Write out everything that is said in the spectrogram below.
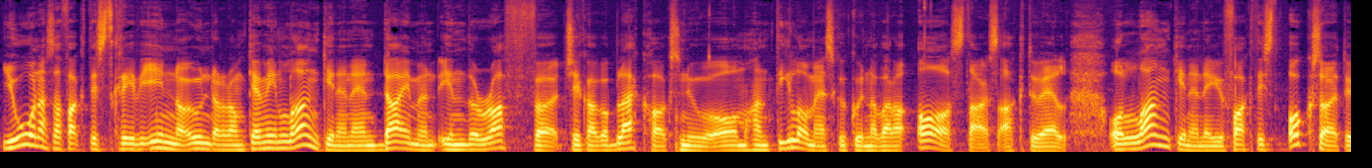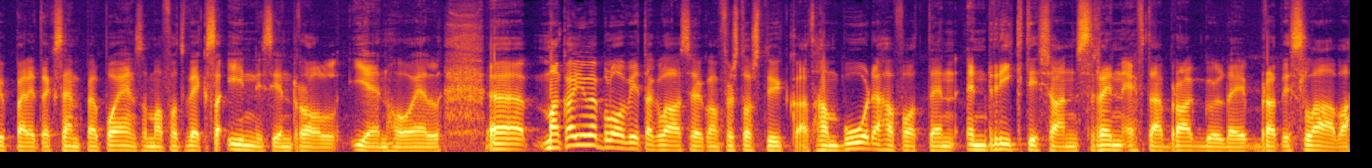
Jonas har faktiskt skrivit in och undrar om Kevin Lankinen är en diamond in the rough för Chicago Blackhawks nu och om han till och med skulle kunna vara All-Stars aktuell. Och Lankinen är ju faktiskt också ett ypperligt exempel på en som har fått växa in i sin roll i NHL. Uh, eh, man kan ju med blåvita glasögon förstås tycka att han borde ha fått en, en riktig chans redan efter bragdguldet i Bratislava.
